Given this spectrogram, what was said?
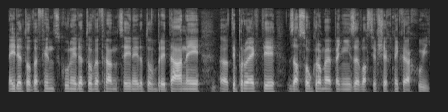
Nejde to ve Finsku, nejde to ve Francii, nejde to v Británii. Eh, Ty projekty za soukromé peníze vlastně všechny krachují.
